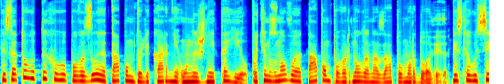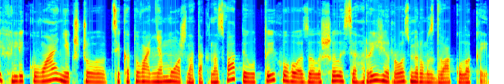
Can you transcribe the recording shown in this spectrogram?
Після того тихого повезли етапом до лікарні у Нижній Тагіл. Потім знову етапом повернули назад у Мордовію. Після усіх лікувань, якщо ці катування можна так назвати, у тихого залишилися грижі розміром з два кулаки.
